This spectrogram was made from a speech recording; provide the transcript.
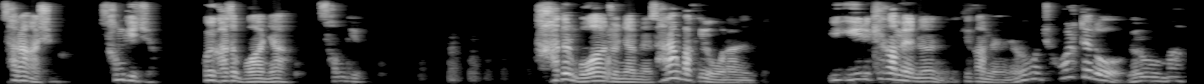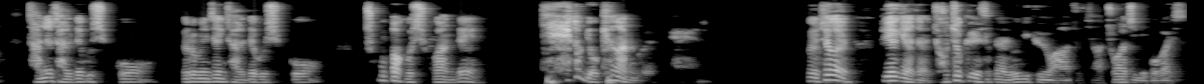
사랑하시고 섬기죠. 거기 가서 뭐 하냐? 섬기고. 다들 뭐 하줬냐면 사랑받기를 원하는데 이, 이렇게 가면은 이렇게 가면 여러분 절대로 여러분 막 자녀 잘 되고 싶고 여러분 인생 잘 되고 싶고 축복받고 싶고 하는데 계속 역행하는 거예요. 계속. 제가 비얘기하잖아요. 저쪽 교회에서 그냥 여기 교회 와가지고 제가 좋아진 게 뭐가 있어?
